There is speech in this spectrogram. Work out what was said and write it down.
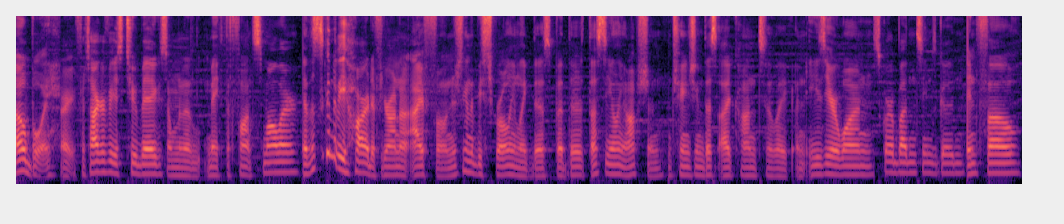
Oh boy. All right, photography is too big, so I'm gonna make the font smaller. Yeah, this is gonna be hard if you're on an iPhone. You're just gonna be scrolling like this, but that's the only option. I'm changing this icon to like an easier one. Square button seems good. Info,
